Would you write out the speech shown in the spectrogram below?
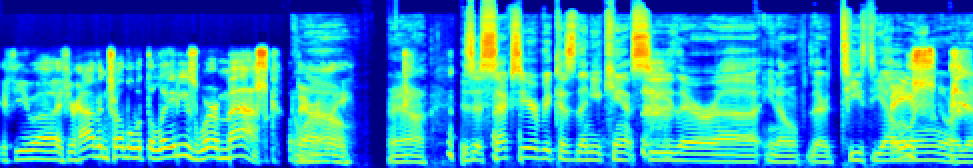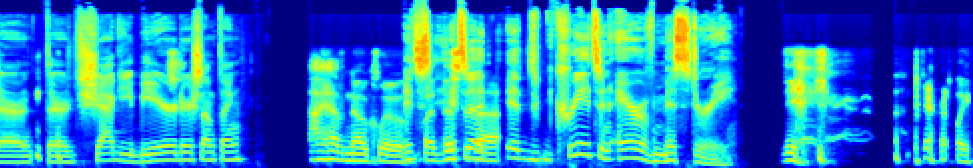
If you uh, if you're having trouble with the ladies, wear a mask. Apparently, Wow. Yeah. Is it sexier because then you can't see their uh, you know, their teeth yellowing Face. or their their shaggy beard or something? I have no clue. It's but this it's is a uh, it creates an air of mystery. yeah, apparently.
